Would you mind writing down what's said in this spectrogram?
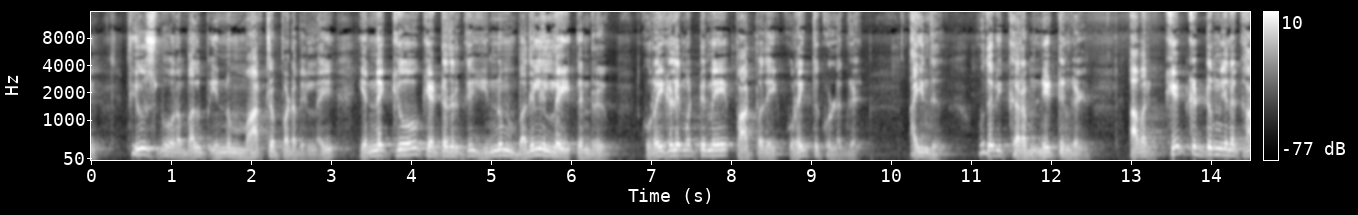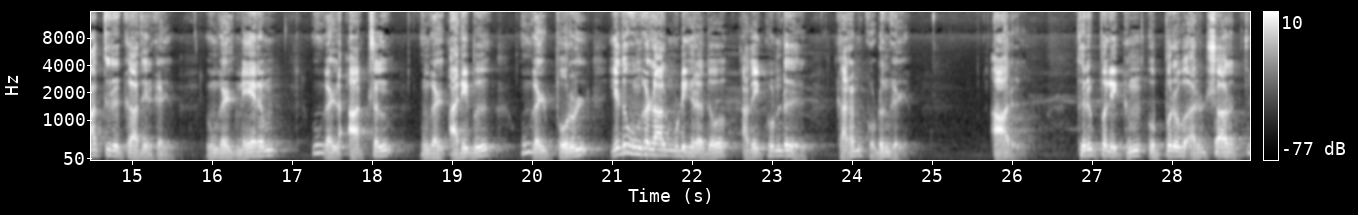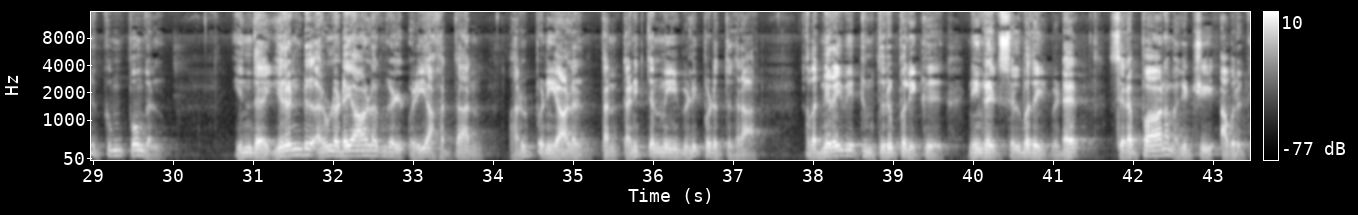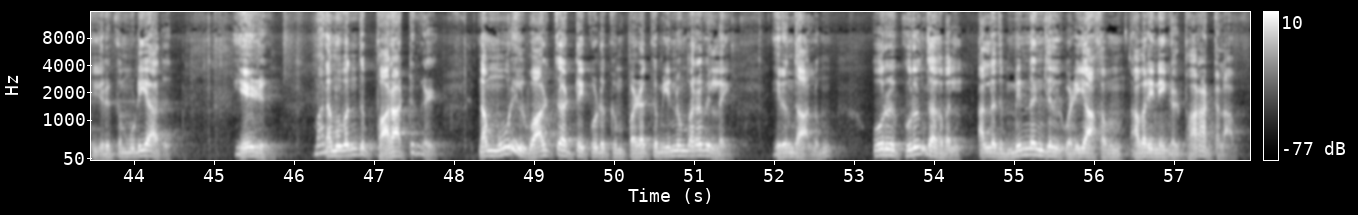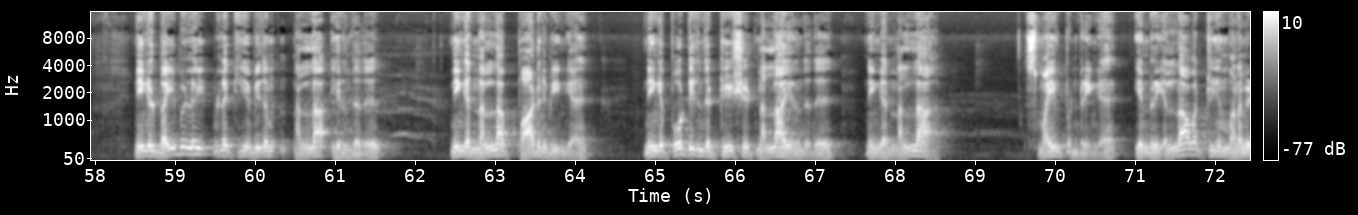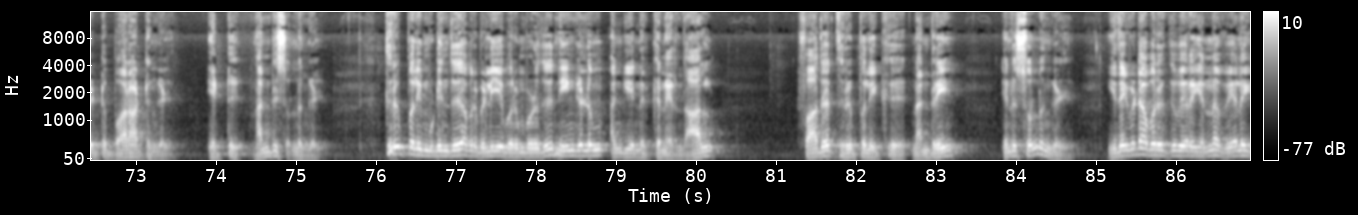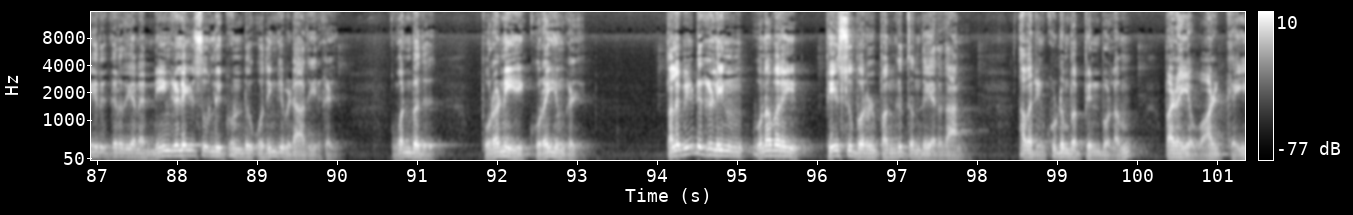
ஃபியூஸ் போன பல்ப் இன்னும் மாற்றப்படவில்லை. என்னைக்கோ கேட்டதற்கு இன்னும் பதில் இல்லை என்று குறைகளை மட்டுமே பார்ப்பதை குறைத்து கொள்ளுங்கள். ஐந்து உதவிக்கரம் நீட்டுங்கள். அவர் கேட்கட்டும் என காத்திருக்காதீர்கள். உங்கள் நேரம் உங்கள் ஆற்றல் உங்கள் அறிவு உங்கள் பொருள் எது உங்களால் முடிகிறதோ அதை கொண்டு கரம் கொடுங்கள். ஆறு திருப்பலிக்கும் ஒப்புரவு அருட்சாதத்திற்கும் போங்கள். இந்த இரண்டு அருளடையாளங்கள் வழியாகத்தான் அருட்பணியாளர் தன் தனித்தன்மையை வெளிப்படுத்துகிறார். அவர் நிறைவேற்றும் திருப்பலிக்கு நீங்கள் செல்வதை விட சிறப்பான மகிழ்ச்சி அவருக்கு இருக்க முடியாது. ஏழு மனமுவந்து பாராட்டுங்கள். நம் ஊரில் வாழ்த்து அட்டை கொடுக்கும் பழக்கம் இன்னும் வரவில்லை. இருந்தாலும் ஒரு குறுந்தகவல் அல்லது மின்னஞ்சல் வழியாகவும் அவரை நீங்கள் பாராட்டலாம். நீங்கள் பைபிளை விளக்கிய விதம் நல்லா இருந்தது. நீங்கள் நல்லா பாடுவீங்க நீங்கள் போட்டிருந்த டிஷர்ட் நல்லா இருந்தது. நீங்கள் நல்லா ஸ்மைல் பண்ணுறீங்க என்று எல்லாவற்றையும் மனமிட்டு பாராட்டுங்கள். எட்டு நன்றி சொல்லுங்கள். திருப்பலி முடிந்து அவர் வெளியே வரும்பொழுது நீங்களும் அங்கே நிற்க நேர்ந்தால் ஃபாதர் திருப்பலிக்கு நன்றி என்று சொல்லுங்கள். இதைவிட அவருக்கு வேறு என்ன வேலை இருக்கிறது என நீங்களே சொல்லிக்கொண்டு ஒதுங்கி விடாதீர்கள். ஒன்பது புறணியை குறையுங்கள். பல வீடுகளின் உணவரை பேசுபொருள் பங்கு தந்தையர்தான். அவரின் குடும்ப பின்புலம் பழைய வாழ்க்கை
